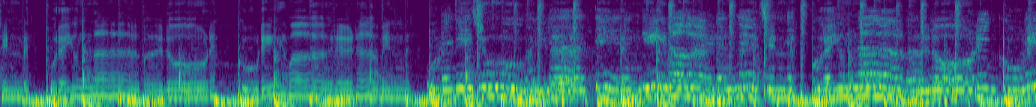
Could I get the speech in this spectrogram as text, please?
ചെണ്ട് പുരയുന്നവരോടൻ കൂടെ വാരണമെന്ന്. ഉടനെ ജൂബൈലത്തിറങ്ങി നാടെന്ന് ചെണ്ട് പുരയുന്നവരോടൻ കൂടെ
